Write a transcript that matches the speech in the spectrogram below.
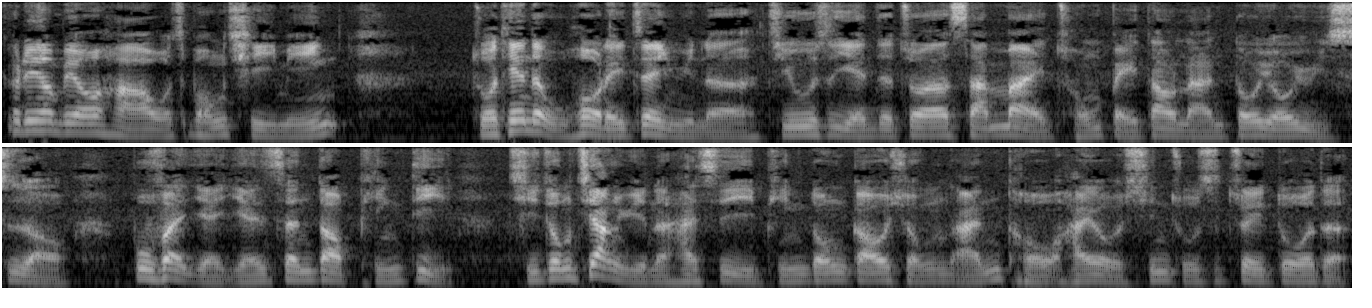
各位听众朋友好，我是彭启明。昨天的午后雷阵雨呢，几乎是沿着中央山脉从北到南都有雨势哦，部分也延伸到平地。其中降雨呢，还是以屏东、高雄、南投还有新竹是最多的，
